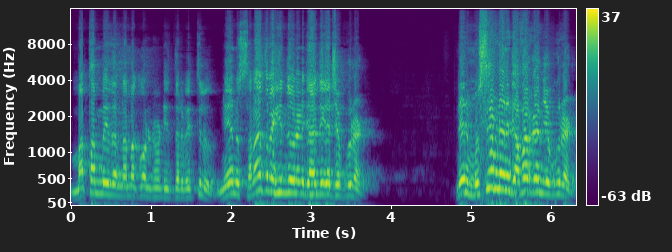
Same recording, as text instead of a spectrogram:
మతం మీద నమ్మకం ఉన్నటువంటి ఇద్దరు వ్యక్తులు నేను సనాతన హిందువునని గాంధీ గారు చెప్పుకున్నాడు. నేను ముస్లిం నేను గఫర్ ఖాన్ చెప్పుకున్నాడు.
